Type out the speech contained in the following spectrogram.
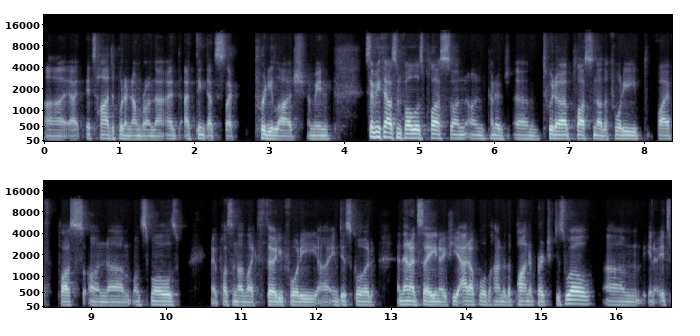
Uh, it's hard to put a number on that. I, I think that's like pretty large. I mean, 70,000 followers plus on, on kind of um, Twitter, plus another 45 plus on, um, on Smalls, know, plus another like 30, 40 uh, in Discord. And then I'd say, you know, if you add up all the kind of the partner projects as well, um, you know, it's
